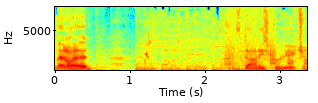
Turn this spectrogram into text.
Metalhead! It's Donnie's creation.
